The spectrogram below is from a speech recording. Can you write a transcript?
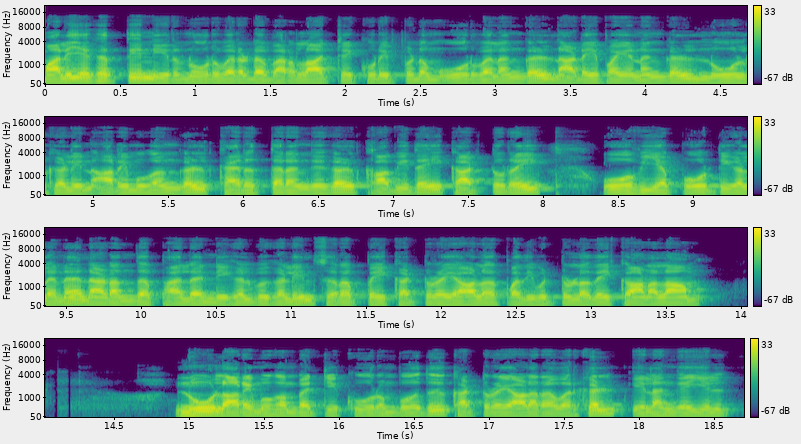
மலையகத்தின் இருநூறு வருட வரலாற்றை குறிப்பிடும் ஊர்வலங்கள் நடைபயணங்கள் நூல்களின் அறிமுகங்கள் கருத்தரங்குகள் கவிதை கட்டுரை ஓவிய போட்டிகள் என நடந்த பல நிகழ்வுகளின் சிறப்பை கட்டுரையாளர் பதிவிட்டுள்ளதை காணலாம். நூல் அறிமுகம் பற்றி கூறும்போது கட்டுரையாளர் அவர்கள் இலங்கையில்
